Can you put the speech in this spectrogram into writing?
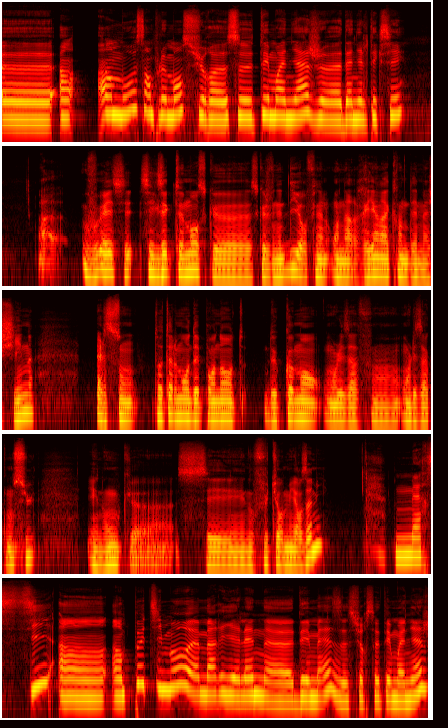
Euh, un, mot simplement sur euh, ce témoignage, Daniel Texier? Ah, Oui, c'est exactement ce que, ce que je venais de dire. Au final, on n'a rien à craindre des machines. Elles sont totalement dépendantes de comment on les a, on les a conçues. Et donc, euh, c'est nos futurs meilleurs amis. Merci. Un, un petit mot, euh, Marie-Hélène euh, Desmez, sur ce témoignage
